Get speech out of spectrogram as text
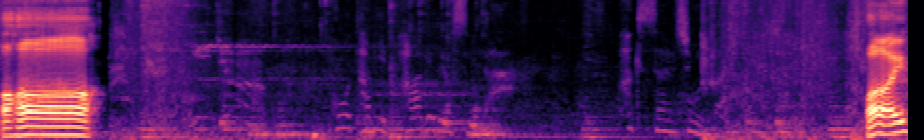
아하 바이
